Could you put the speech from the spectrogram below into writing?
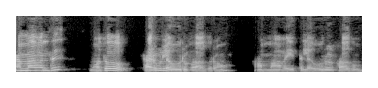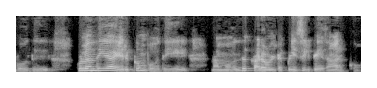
நம்ம வந்து மொத கருவுல உருவாகிறோம். அம்மா வயித்துல உருவாகும் போது குழந்தையா இருக்கும் போதே நம்ம வந்து கடவுள்கிட்ட பேசிக்கிட்டே தான் இருக்கோம்.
